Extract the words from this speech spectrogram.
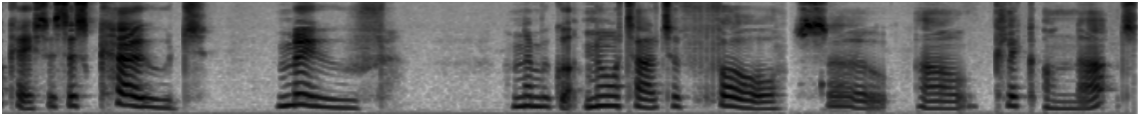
Okay, so it says code, move, and then we've got naught out of four. So I'll click on that.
